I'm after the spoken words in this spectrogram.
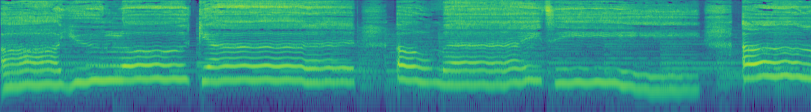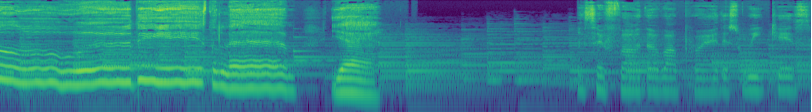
are you, Lord God Almighty. Oh, worthy is the Lamb. Yeah. And so, Father, our prayer this week is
